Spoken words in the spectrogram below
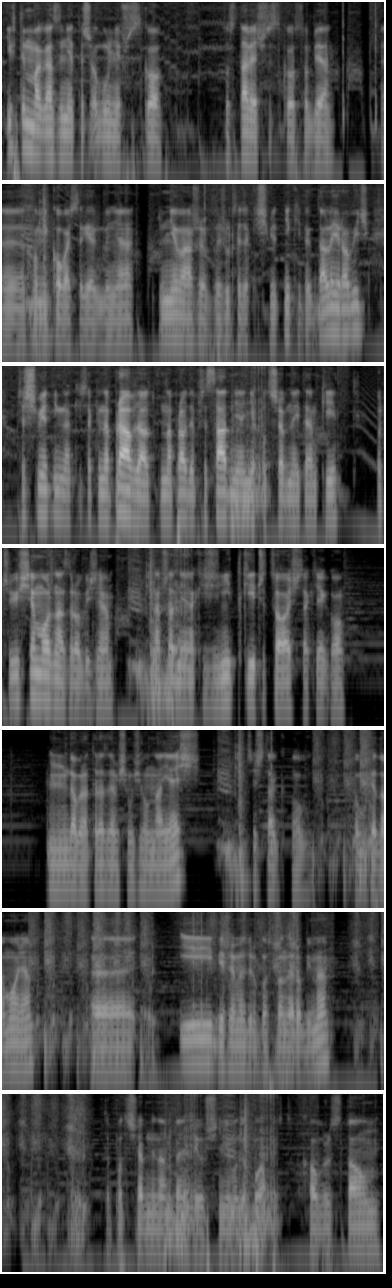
I w tym magazynie też ogólnie wszystko zostawiać, wszystko sobie e, chomikować tak jakby, nie? Nie że wyrzucać jakieś śmietniki i tak dalej robić. Chociaż śmietnik na jakieś takie naprawdę, ale naprawdę przesadnie niepotrzebne itemki. Oczywiście można zrobić, nie? Na przykład, nie jakieś nitki czy coś takiego. Mm, dobra, teraz ja bym się musiał najeść. Coś tak, no, to wiadomo, nie? E, I bierzemy drugą stronę, robimy. To potrzebny nam będzie, już się nie mogę połapać. Cobblestone.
